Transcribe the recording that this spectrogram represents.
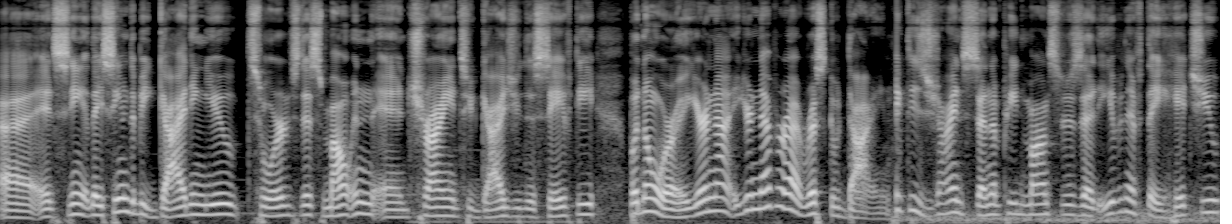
Uh, it seem they seem to be guiding you towards this mountain and trying to guide you to safety. But don't worry, you're not. You're never at risk of dying. Like these giant centipede monsters that even if they hit you,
